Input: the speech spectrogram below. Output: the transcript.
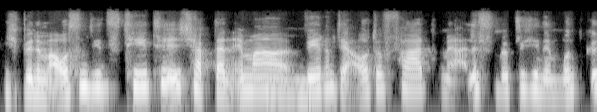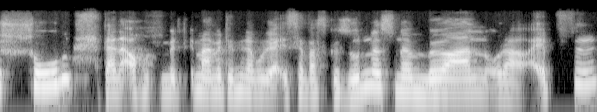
Ich bin im Außendienst tätig, habe dann immer mhm. während der Autofahrt mir alles Mögliche in den Mund geschoben. Dann auch mit, immer mit dem Hintergrund, ja, ist ja was Gesundes, ne, Möhren oder Äpfel.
